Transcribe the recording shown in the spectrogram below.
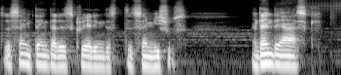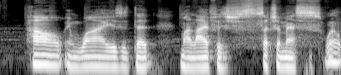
to the same thing that is creating this the same issues. And then they ask, how and why is it that my life is such a mess. Well,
